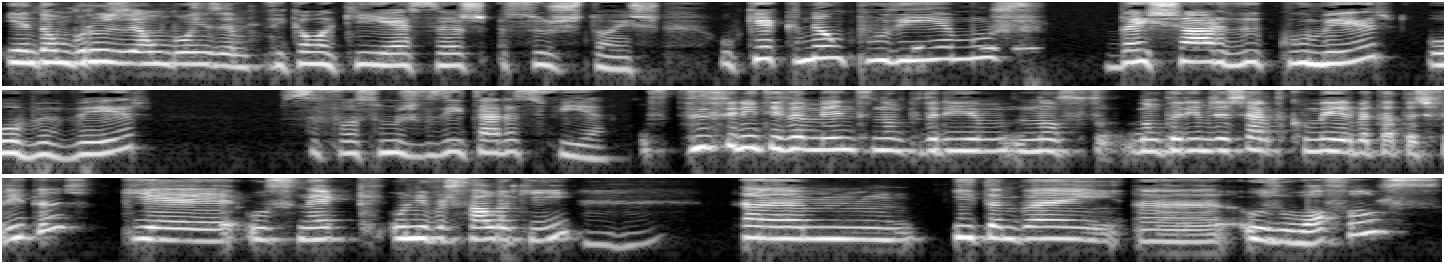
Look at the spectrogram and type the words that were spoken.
e então Bruges é um bom exemplo. Ficam aqui essas sugestões. O que é que não podíamos deixar de comer ou beber se fôssemos visitar a Sofia? Definitivamente não, poderíamos, não, não poderíamos deixar de comer batatas fritas, que é o snack universal aqui. Uhum. Um, e também uh, os waffles,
